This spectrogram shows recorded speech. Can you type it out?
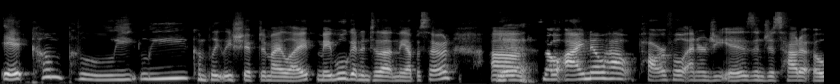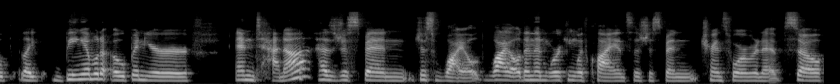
it completely, completely shifted my life. Maybe we'll get into that in the episode. Um, yeah. so I know how powerful energy is and just how to open like being able to open your antenna has just been just wild, wild. And then working with clients has just been transformative. So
